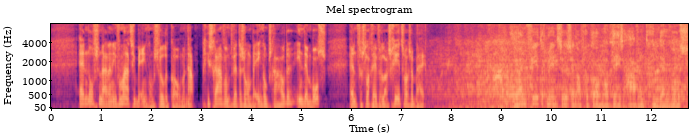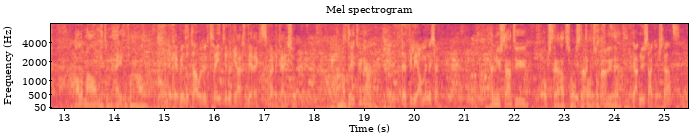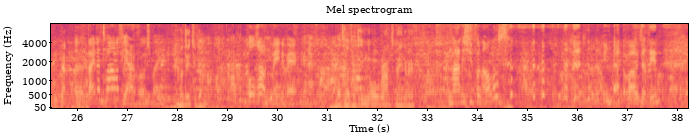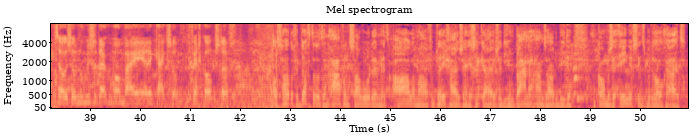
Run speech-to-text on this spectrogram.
En of ze naar een informatiebijeenkomst wilden komen. Nou, gisteravond werd er zo'n bijeenkomst gehouden in Den Bosch. En verslaggever Lars Geerts was erbij. Ruim 40 mensen zijn afgekomen op deze avond in Den Bosch. Allemaal met hun eigen verhaal. Ik heb in totaal heb ik 22 jaar gewerkt bij de Kijkshop. En wat deed u daar? Uh, filiaalmanager. En nu staat u op straat, zoals dat dan zo cru heet? Ja, nu sta ik op straat. Ja. Uh, bijna 12 jaar volgens mij. En wat deed u dan? Allround medewerker. Wat houdt het in, allround medewerker? Manetje van alles. ja, houdt dat in? Zo, zo noemen ze daar gewoon bij de kijkshop. Verkoopster. Als ze hadden gedacht dat het een avond zou worden met allemaal verpleeghuizen en ziekenhuizen die hun banen aan zouden bieden, dan komen ze enigszins bedrogen uit.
